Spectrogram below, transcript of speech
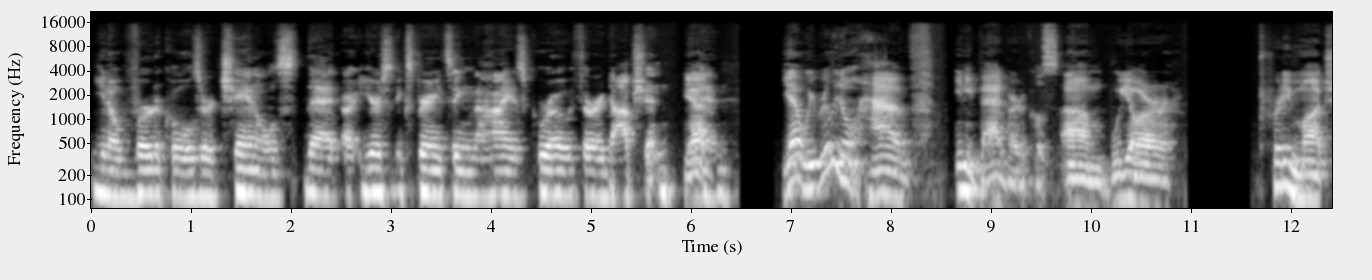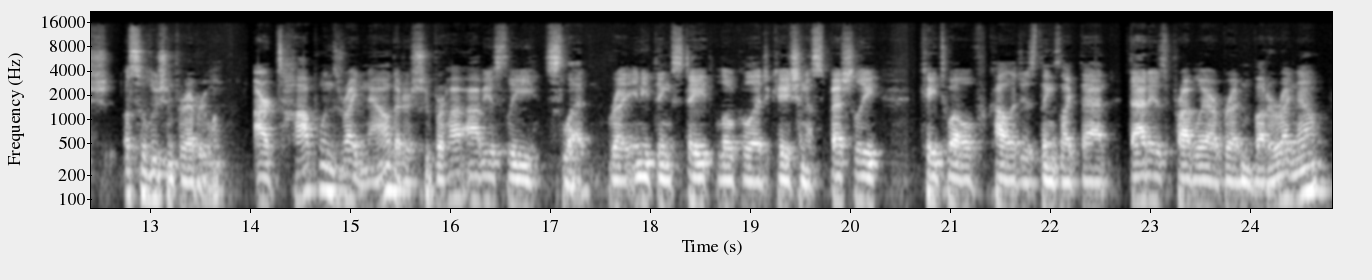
you know, verticals or channels that are, you're experiencing the highest growth or adoption? Yeah. in? Yeah, we really don't have any bad verticals. Um, we are pretty much a solution for everyone. Our top ones right now that are super hot, obviously SLED, right? Anything state, local education, especially K 12 colleges, things like that. That is probably our bread and butter right now.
